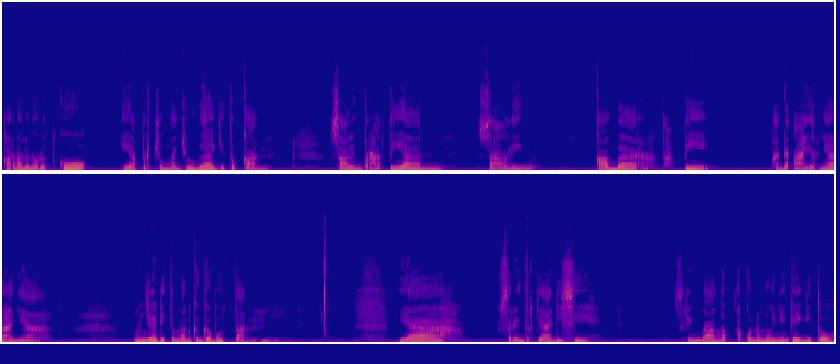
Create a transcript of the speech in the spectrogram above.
Karena menurutku ya percuma juga gitu kan. Saling perhatian, saling kabar, tapi pada akhirnya hanya menjadi teman kegabutan. Ya, sering terjadi sih. Sering banget aku nemuin yang kayak gitu.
